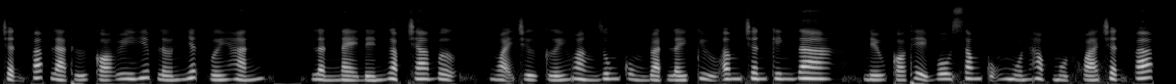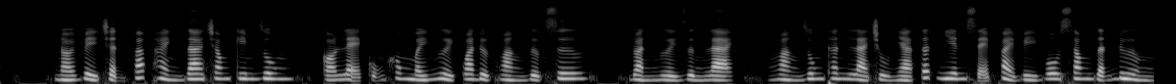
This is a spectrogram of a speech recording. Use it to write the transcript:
trận pháp là thứ có uy hiếp lớn nhất với hắn. Lần này đến gặp cha vợ, ngoại trừ cưới Hoàng Dung cùng đoạt lấy cửu âm chân kinh ra, nếu có thể vô song cũng muốn học một khóa trận pháp. Nói về trận pháp hành ra trong Kim Dung, có lẽ cũng không mấy người qua được Hoàng Dược Sư. Đoàn người dừng lại, Hoàng Dung thân là chủ nhà tất nhiên sẽ phải vì vô song dẫn đường.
